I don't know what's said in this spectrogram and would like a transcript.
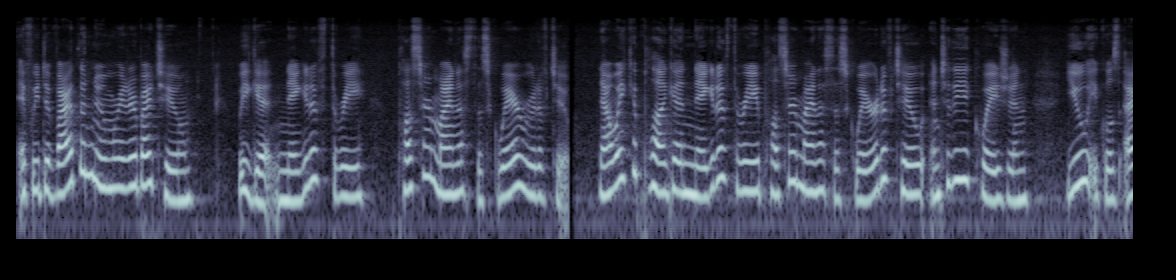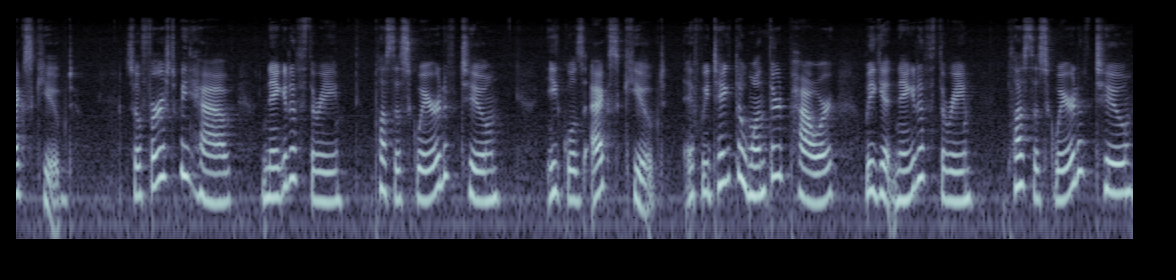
If we divide the numerator by 2, we get negative 3 plus or minus the square root of 2. Now we can plug in negative 3 plus or minus the square root of 2 into the equation u equals x cubed. So first we have negative 3 plus the square root of 2 equals x cubed. If we take the 1 third power, we get negative 3 plus the square root of 2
